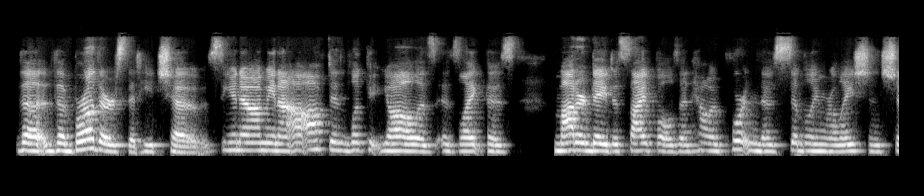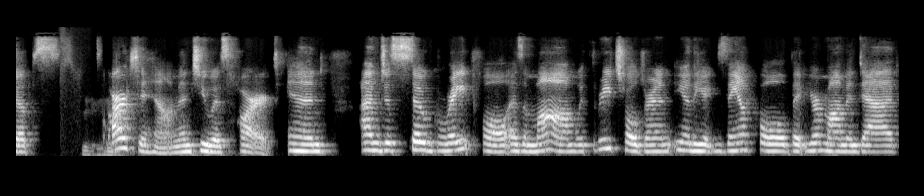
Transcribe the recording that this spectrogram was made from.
the the brothers that he chose, you know, I mean, I often look at y'all as as like those modern day disciples and how important those sibling relationships mm-hmm. are to him and to his heart. And I'm just so grateful as a mom with three children, you know, the example that your mom and dad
